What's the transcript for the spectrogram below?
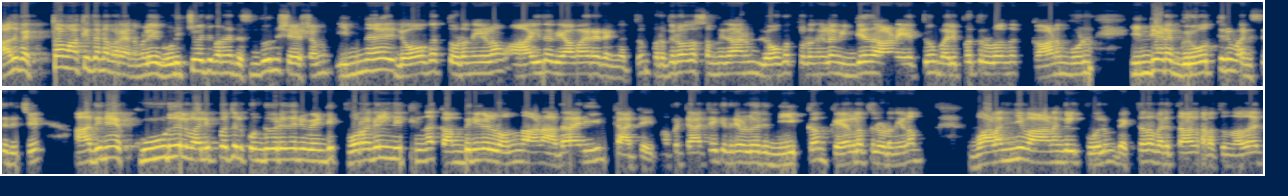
അത് വ്യക്തമാക്കി തന്നെ പറയാം. നമ്മൾ ഈ വിളിച്ചു വെച്ച് പറഞ്ഞിട്ട് സിന്ധൂരിന് ശേഷം ഇന്ന് ലോകത്തുടനീളം ആയുധ വ്യാപാര രംഗത്തും പ്രതിരോധ സംവിധാനം ലോകത്തുടനീളം ഇന്ത്യതാണ് ഏറ്റവും വലിപ്പത്തിലുള്ളതെന്ന് കാണുമ്പോൾ ഇന്ത്യയുടെ ഗ്രോത്തിനും അനുസരിച്ച് അതിനെ കൂടുതൽ വലിപ്പത്തിൽ കൊണ്ടുവരുന്നതിന് വേണ്ടി പുറകിൽ നിൽക്കുന്ന കമ്പനികളിൽ ഒന്നാണ് അദാനിയും ടാറ്റയും. അപ്പൊ ടാറ്റയ്ക്കെതിരെയുള്ള ഒരു നീക്കം കേരളത്തിലുടനീളം വളഞ്ഞു വാണെങ്കിൽ പോലും വ്യക്തത വരുത്താതെ നടത്തുന്നു. അത്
